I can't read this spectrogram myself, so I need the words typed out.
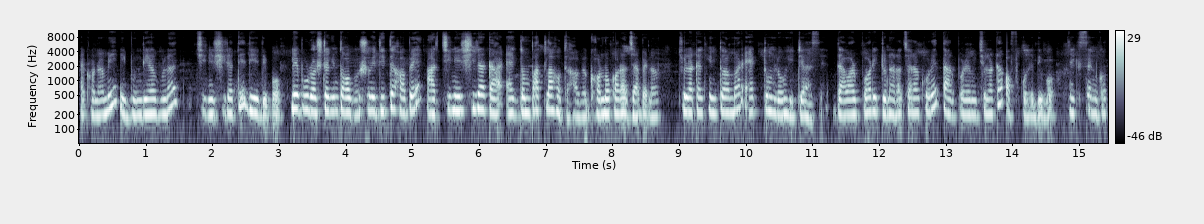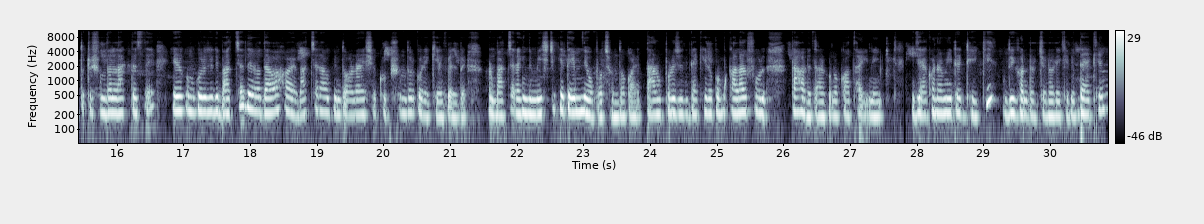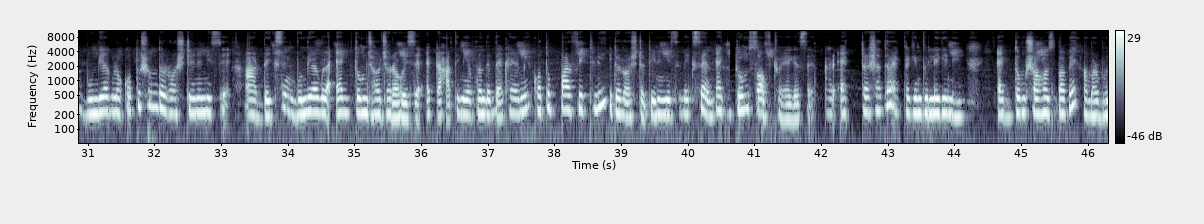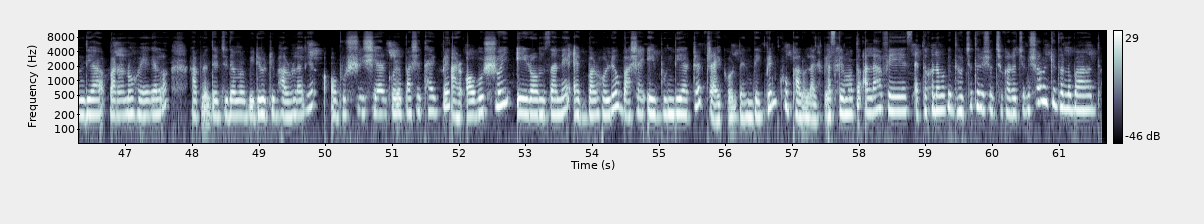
এখন আমি এই বুন্দিয়াগুলা চিনির শিরাতে দিয়ে দিব। লেবুর রসটা কিন্তু অবশ্যই দিতে হবে। আর চিনির শিরাটা একদম পাতলা হতে হবে, ঘন করা যাবে না। চুলাটা কিন্তু আমার একদম লো হিটে আছে। দেওয়ার পর একটু নাড়াচাড়া করে তারপরে আমি চুলাটা অফ করে দিব। দেখছেন কতটা সুন্দর লাগতেছে। এরকম করে যদি বাচ্চাদেরও দেওয়া হয়, বাচ্চারাও কিন্তু অনায়াসে খুব সুন্দর করে খেয়ে ফেলবে। কারণ বাচ্চারা কিন্তু মিষ্টি খেতে এমনিও পছন্দ করে। তার উপরে যদি দেখে এরকম কালারফুল তাহলে তার কোনো কথাই নেই। যে এখন আমি এটা ঢেকে দুই ঘণ্টার জন্য রেখে দেব দেখেন বুন্দিয়াগুলো কত সুন্দর রস টেনে নিছে। আর দেখছেন বুন্দিয়াগুলো একদম ঝরঝরা হয়েছে। একটা হাতি নিয়ে আপনাদের দেখাই আমি কত পারফেক্টলি এটা রসটা টেনে নিছে দেখছেন? একদম সফট হয়ে গেছে। আর একটার সাথেও একটা কিন্তু লেগে নেই। একদম সহজভাবে আমার বুন্দিয়া বানানো হয়ে গেল। আপনাদের যদি আমার ভিডিওটি ভালো লাগে, অবশ্যই শেয়ার করে পাশে থাকবেন। আর অবশ্যই এই রমজানে একবার হলেও বাসায় এই বুন্দিয়াটা ট্রাই করবেন। দেখবেন খুব ভালো লাগবে। আজকের মতো আল্লাহ হাফেজ। এতক্ষণ আমাকে ধৈর্য ধরে সহ্য করার জন্য সবাইকে ধন্যবাদ।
